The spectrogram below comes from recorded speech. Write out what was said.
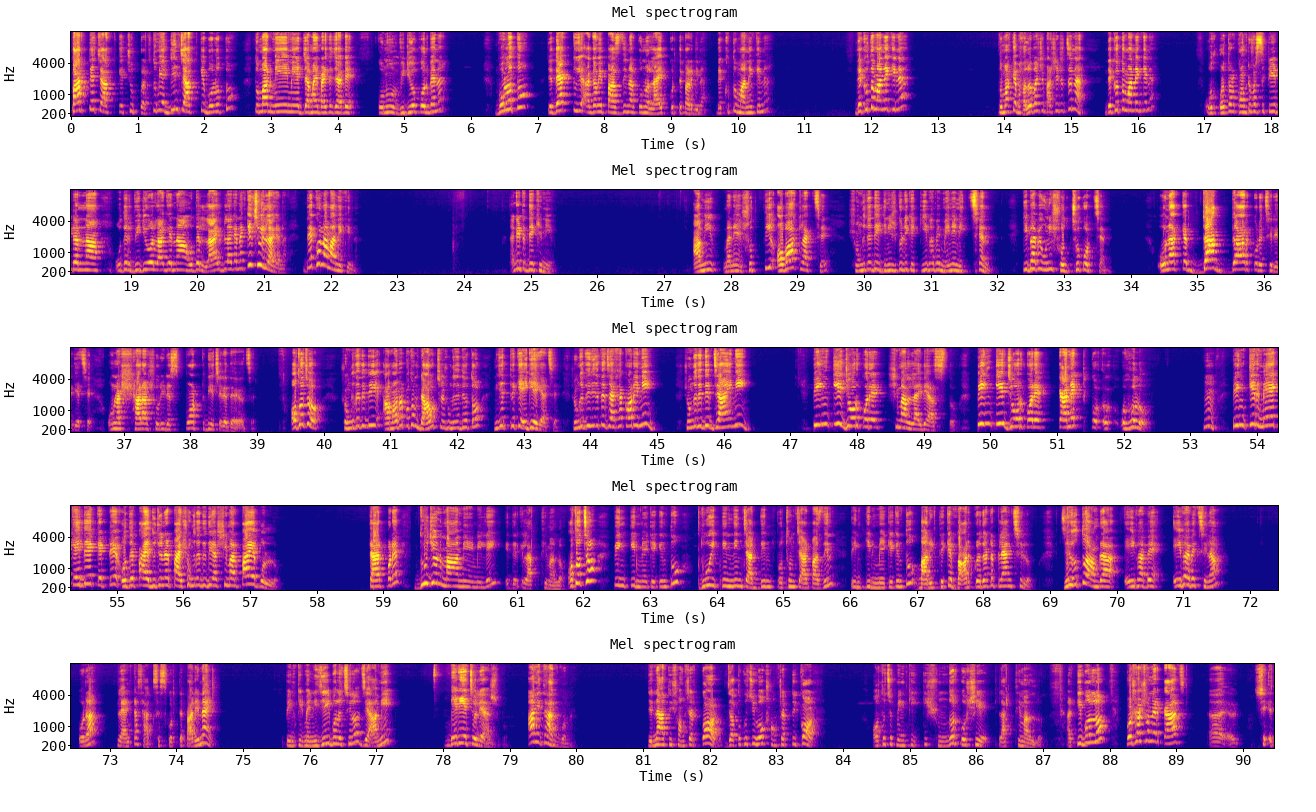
পারতে চাঁদকে চুপ করতে তুমি একদিন চাঁদকে বলো তো, তোমার মেয়ে, মেয়ের জামাই বাড়িতে যাবে, কোনো ভিডিও করবে না? বলো তো যে দেখ তুই আগামী পাঁচ দিন আর কোনো লাইভ করতে পারবি না। দেখো তো মানে কি না দেখো তো মানে কি না তোমাকে ভালোবাসে পাশে এসেছে না? দেখো তো মানে কি না ও- ওরা তো কন্ট্রোভার্সি ক্রিয়েটার না, ওদের ভিডিও লাগে না, ওদের লাইভ লাগে না, কিছুই লাগে না। দেখো না মানে কি না আগে এটা দেখে নিও। আমি মানে সত্যি অবাক লাগছে সঙ্গীতাদি এই জিনিসগুলিকে কীভাবে মেনে নিচ্ছেন, কীভাবে উনি সহ্য করছেন। ওনাকে দাগ দার করে ছেড়ে দিয়েছে। ওনার সারা শরীরে স্পট দিয়ে ছেড়ে দেওয়া হয়েছে। অথচ সঙ্গীতা দিদি আমারও প্রথম ডাউট ছিল সঙ্গীতা দিদি হয়তো নিজের থেকে এগিয়ে গেছে। সঙ্গীতা দিদি যাতে দেখা করেনি সঙ্গীতা দিদি যায়নি। পিঙ্কি জোর করে সীমার লাইভে আসতো। পিঙ্কি জোর করে কানেক্ট হলো। হুম পিঙ্কির মেয়ে কেঁদে কেটে ওদের পায়ে, দুজনের পায়ে, সঙ্গীতা দিদি আর সীমার পায়ে পড়ল। তারপরে দুজন মা মেয়ে মিলেই এদেরকে লাথি মারলো। অথচ পিঙ্কির মেয়েকে কিন্তু দুই, তিন দিন, চার দিন, প্রথম চার, পাঁচ দিন পিঙ্কির মেয়েকে কিন্তু বাড়ির থেকে বার করে দেওয়ার একটা প্ল্যান ছিল। যেহেতু আমরা এইভাবে এইভাবে ছিলাম, ওরা প্ল্যানটা সাকসেস করতে পারে নাই। পিঙ্কির মেয়ে নিজেই বলেছিল যে, আমি বেরিয়ে চলে আসব। আমি থাকব না। যে না তুই সংসার কর যত কিছু হোক সংসার তুই কর। অথচ পিঙ্কি কি সুন্দর কষিয়ে লাথি মারলো। আর কি বলল? প্রশাসনের কাজ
